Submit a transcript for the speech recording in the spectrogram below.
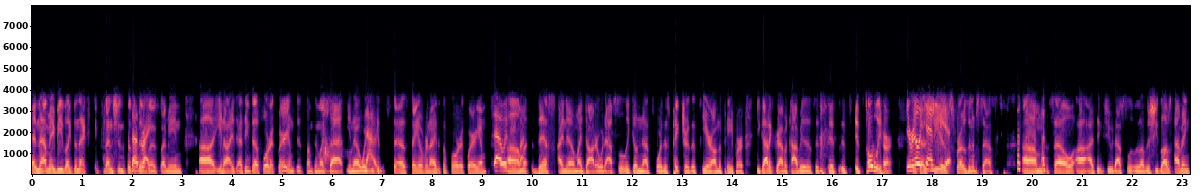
and that may be like the next extension for the business. Right. I mean, uh, you know, I, I, think the Florida Aquarium did something like that. You know, where you could uh, stay overnight at the Florida Aquarium. That would be um, fun. This I know my daughter would absolutely go nuts for. This picture that's here on the paper. You got to grab a copy of this. It's it's it's, it's totally her. You really because can't she see is it. frozen obsessed. Um, so uh, I think she would absolutely love this. She loves having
